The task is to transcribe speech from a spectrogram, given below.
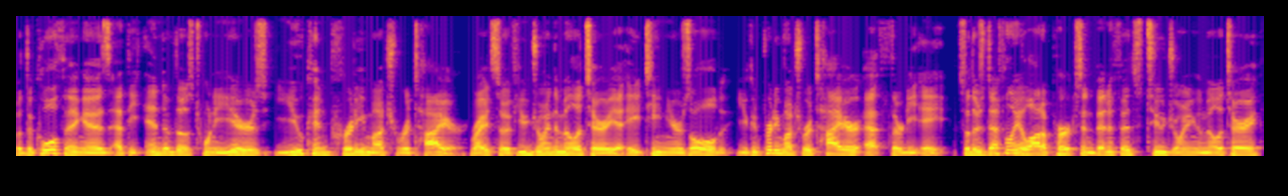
But the cool thing is, at the end of those 20 years, you can pretty much retire, right? So if you join the military at 18 years old, you can pretty much retire at 38. So there's definitely a lot of perks and benefits to joining the military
